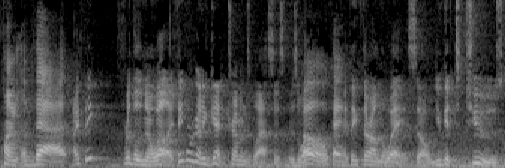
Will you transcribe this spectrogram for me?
pint of that, I think for the Noel, I think we're going to get Tremens glasses as well. Oh, okay. I think they're on the way. So you get to choose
